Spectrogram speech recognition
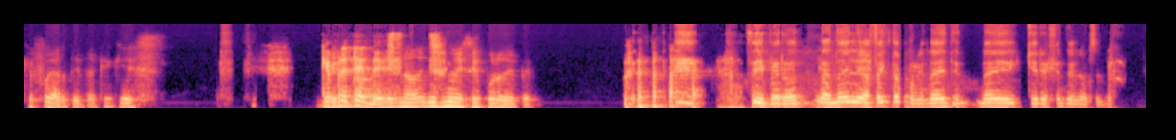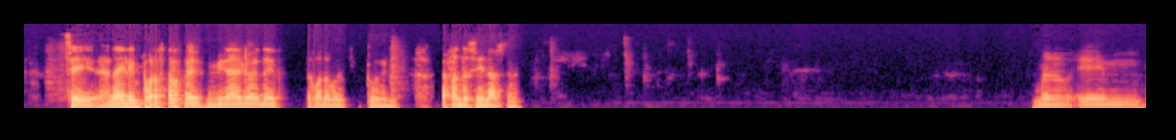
¿qué fue Arteta? ¿Qué quieres? ¿Qué Digno- pretendes? Digno, digno discípulo de Pep. Sí, pero a nadie le afecta porque nadie, te- nadie quiere gente del Arsenal. Sí, a nadie le importa, pues, al final que nadie está jugando con, con la fantasy del Arsenal. Bueno, em,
